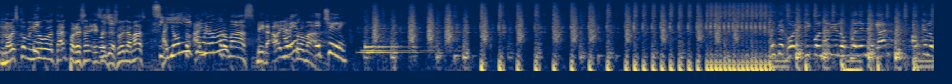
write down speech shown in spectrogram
No, no es como himno como tal, pero esa, esa Oye, se suena más. sí, hay otro, hay otro más. Mira, hay a otro ver, más. échele. El mejor equipo nadie lo puede negar, aunque lo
